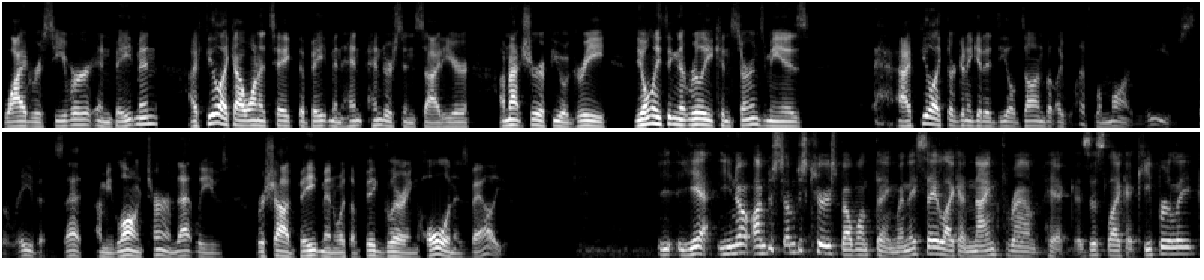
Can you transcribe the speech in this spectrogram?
wide receiver in Bateman. I feel like I want to take the Bateman Henderson side here. I'm not sure if you agree. The only thing that really concerns me is I feel like they're going to get a deal done, but like, what if Lamar leaves the Ravens? That, I mean, long term, that leaves Rashod Bateman with a big glaring hole in his value. Yeah, you know, I'm just I'm just curious about one thing. When they say like a ninth round pick, is this like a keeper league?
